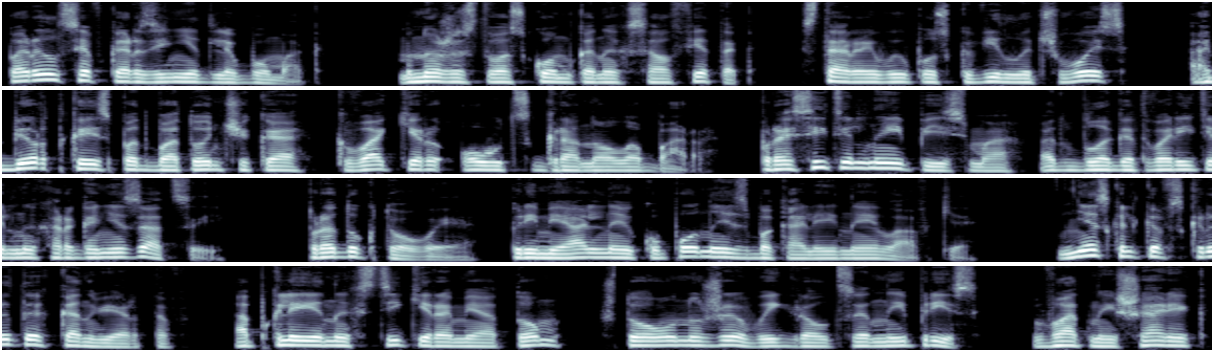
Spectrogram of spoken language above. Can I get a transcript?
порылся в корзине для бумаг. Множество скомканных салфеток, старый выпуск Village Voice, обертка из-под батончика Quaker Oats Granola Bar, просительные письма от благотворительных организаций, продуктовые, премиальные купоны из бакалейной лавки, несколько вскрытых конвертов, обклеенных стикерами о том, что он уже выиграл ценный приз ватный шарик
